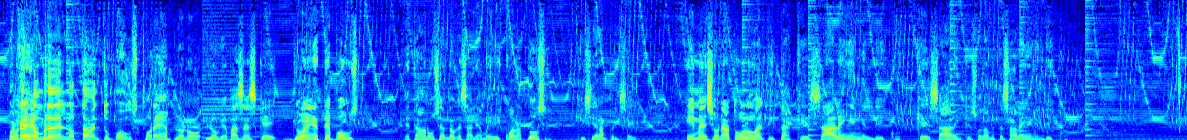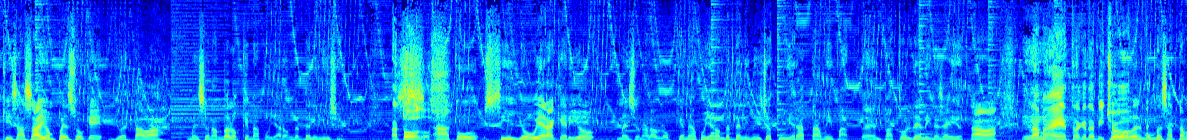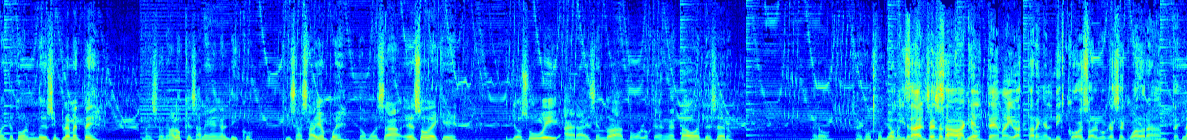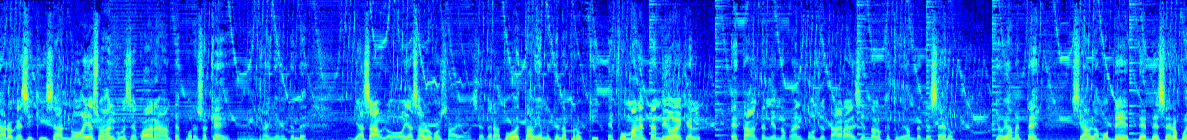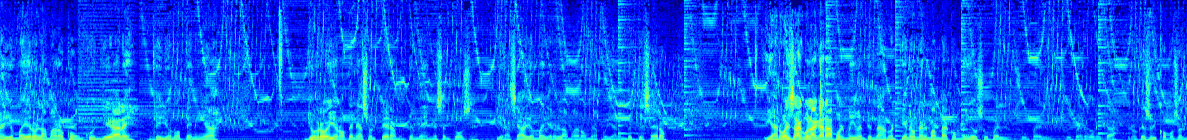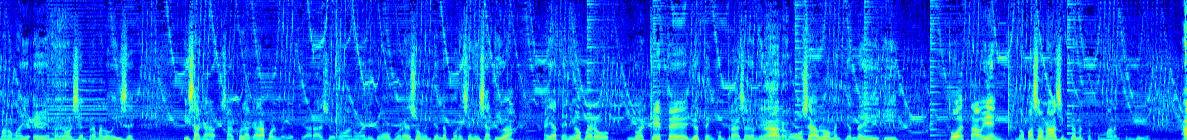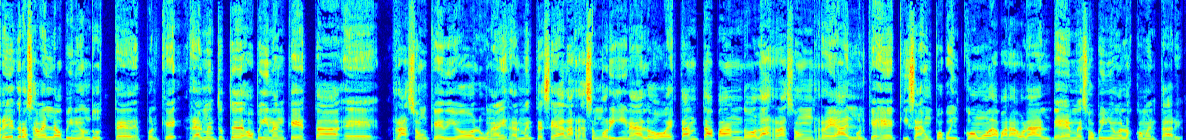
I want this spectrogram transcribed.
Porque el nombre de él no estaba en tu post. Por ejemplo, no. Lo que pasa es que yo en este post estaba anunciando que salía mi disco a las 12, que hicieran pre-sale. Y mencioné a todos los artistas que salen en el disco, que salen, que solamente salen en el disco. Quizás Zion pensó que yo estaba mencionando a los que me apoyaron desde el inicio. A todos. A todos. Si yo hubiera querido mencionar a los que me apoyaron desde el inicio, estuviera hasta mi el pastor de la iglesia que yo estaba. La eh, maestra que te pichó. Todo el mundo, exactamente, todo el mundo. Yo simplemente mencioné a los que salen en el disco. Quizás Zion pues tomó esa, eso de que yo subí agradeciendo a todos los que han estado desde cero. Pero se confundió. O quizás él pensaba que el tema iba a estar en el disco, o eso es algo que se cuadra antes. Claro que sí, quizás no, y eso es algo que se cuadra antes, por eso es que me extraña, ¿me entiendes? Ya se habló, ya se habló con Zion, etcétera, todo está bien, ¿me entiendes? Pero fue un malentendido de que él estaba entendiendo con el post, yo estaba agradeciendo a los que estuvieron desde cero. Y obviamente, si hablamos de desde cero, pues ellos me dieron la mano con, con Llegales, que yo no tenía yo creo que yo no tenía soltera, ¿me entiendes? En ese entonces. Y gracias a Dios me dieron la mano, me apoyaron desde cero. Y Anuel sacó la cara por mí, ¿me entiendes? Anuel tiene una hermandad conmigo súper, súper, súper única. Creo que soy como su hermano eh, menor, siempre me lo dice. Y sacó la cara por mí, yo estoy agradecido con Anuel y todo por eso, ¿me entiendes? Por esa iniciativa que haya tenido, pero no es que esté, yo esté en contra de eso ni nada. Todo se habló, ¿me entiendes? y todo está bien, no pasó nada, simplemente fue un malentendido. Ahora yo quiero saber la opinión de ustedes, porque realmente ustedes opinan que esta eh, razón que dio Lunay realmente sea la razón original o están tapando la razón real, porque quizás es un poco incómoda para hablar. Déjenme su opinión en los comentarios.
